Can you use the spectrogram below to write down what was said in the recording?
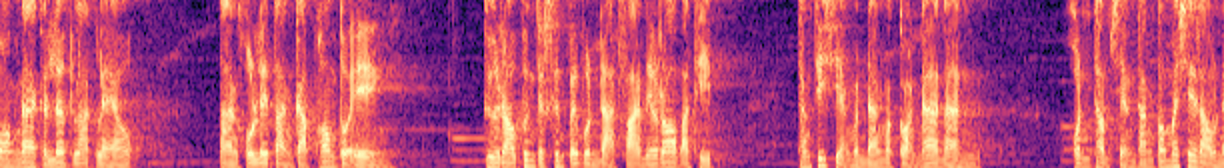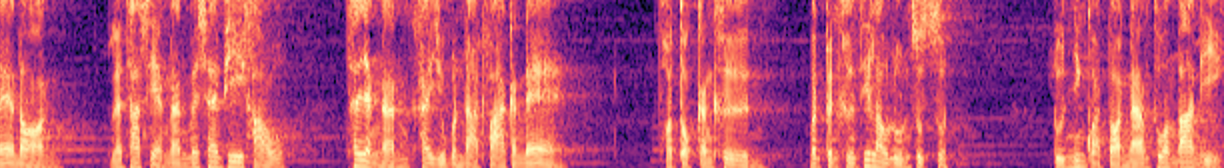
มองหน้ากันเลิกลากแล้ว ต่างคนเลยต่างกลับห้องตัวเอง คือเราเพิ่งจะขึ้นไปบนดาดฟ้าในรอบอาทิตย์ ทั้งที่เสียงมันดังมาก่อนหน้านั้น คนทำเสียงดังต้องไม่ใช่เราแน่นอน และถ้าเสียงนั้นไม่ใช่พี่เขา ถ้าอย่างนั้นใครอยู่บนดาดฟ้ากันแน่ พอตกกลางคืน มันเป็นคืนที่เราลุ้นสุดๆ ลุ้นยิ่งกว่าตอนน้ำท่วมบ้านอีก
